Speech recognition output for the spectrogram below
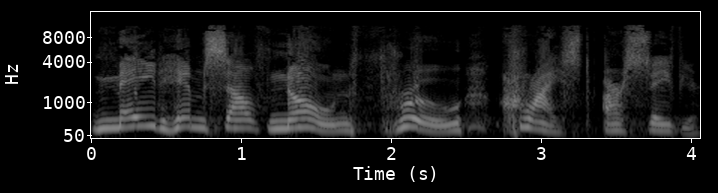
made himself known through Christ our Savior.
